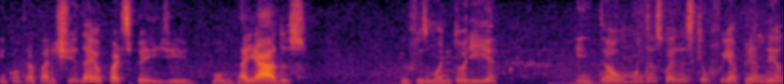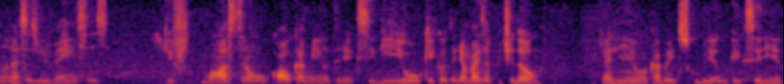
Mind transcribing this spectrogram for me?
em contrapartida, eu participei de voluntariados, eu fiz monitoria. Então, muitas coisas que eu fui aprendendo nessas vivências que mostram qual caminho eu teria que seguir ou o que, que eu teria mais aptidão. Que ali eu acabei descobrindo o que, que seria.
